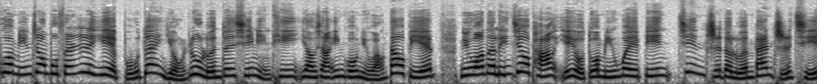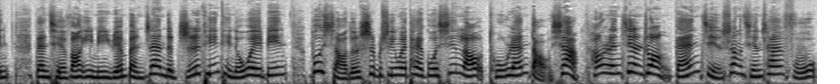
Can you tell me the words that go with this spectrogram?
国民众不分日夜，不断涌入伦敦西敏厅，要向英国女王道别。女王的灵柩旁也有多名卫兵径直的轮班执勤。但前方一名原本站得直挺挺的卫兵，不晓得是不是因为太过辛劳，突然倒下。旁人见状，赶紧上前搀扶。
